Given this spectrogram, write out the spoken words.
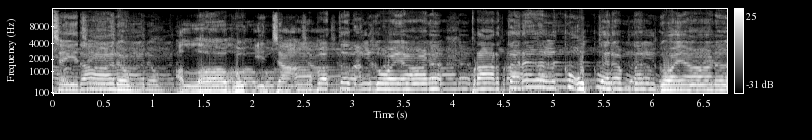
ചെയ്താലും അള്ളാഹു ഇജാബത്ത് നൽകുകയാണ് പ്രാർത്ഥനകൾക്ക് ഉത്തരം നൽകുകയാണ്.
